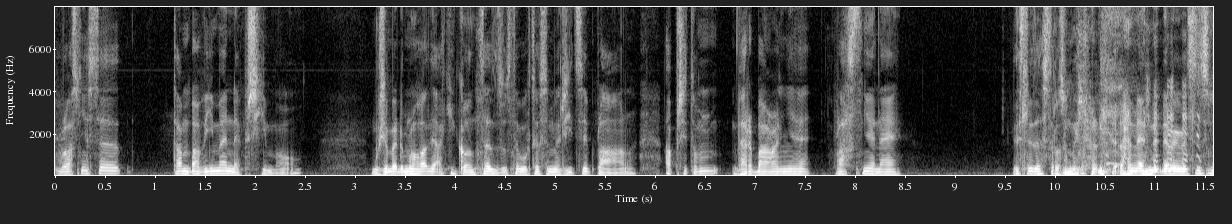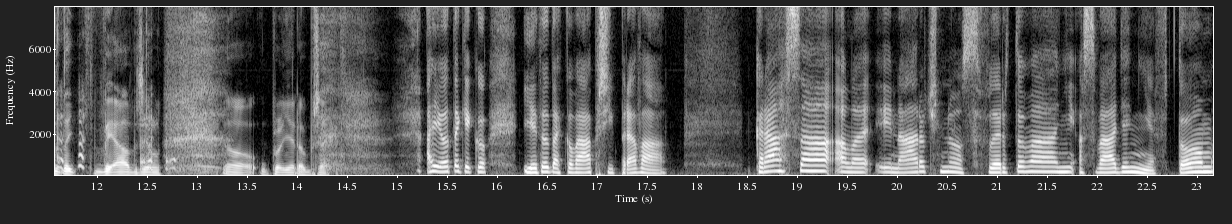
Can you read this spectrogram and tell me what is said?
vlastně se tam bavíme nepřímo, můžeme domluvat nějaký koncenzus, nebo chce se mi říct si plán, a přitom verbálně vlastně ne. Jestli to je srozumitelný, teda ne, nevím, jestli jsem to teď vyjádřil jo, úplně dobře. A jo, tak jako je to taková příprava. Krása, ale i náročnost flirtování a svádění je v tom,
